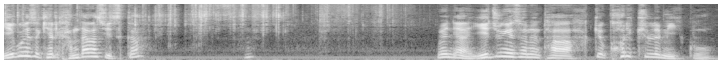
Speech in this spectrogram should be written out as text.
예고에서 걔를 감당할 수 있을까? 응? 왜냐, 예중에서는 다 학교 커리큘럼이 있고,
